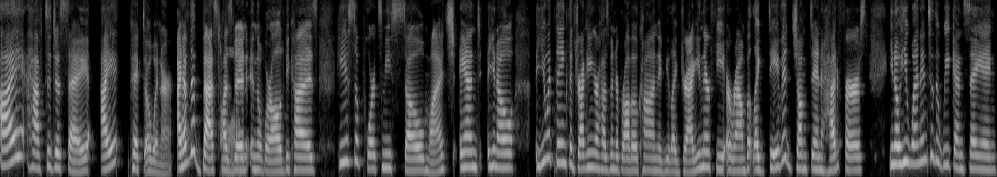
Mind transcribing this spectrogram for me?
I have to just say, I picked a winner. I have the best husband in the world because he supports me so much. And, you know, you would think that dragging your husband to BravoCon, they'd be like dragging their feet around, but like David jumped in head first. You know, he went into the weekend saying,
